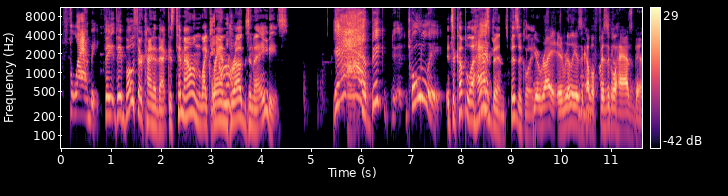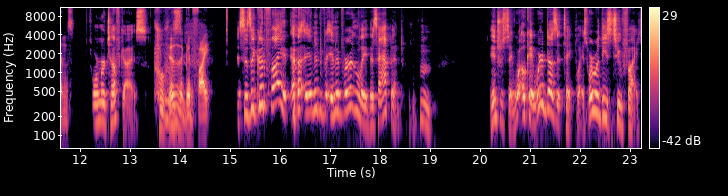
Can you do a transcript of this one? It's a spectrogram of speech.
flabby. they they both are kind of that because Tim Allen like They ran are. drugs in the eighties. Yeah, big, totally. It's a couple of has-beens physically. You're right. It really is a couple physical has-beens. Former tough guys. Whew, this is a good fight. This is a good fight. Inad- inadvertently, this happened. Hmm. Interesting. Wh- Okay, where does it take place? Where would these two fight?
